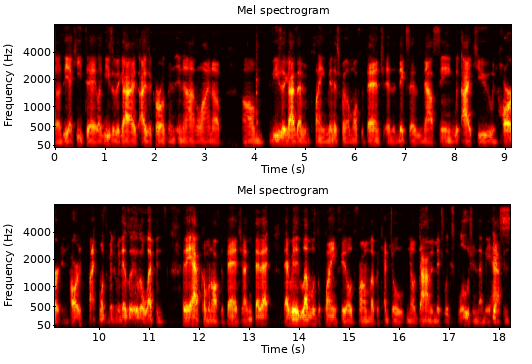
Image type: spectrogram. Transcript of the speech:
uh, Diakite, like these are the guys. Isaac Okoro's been in and out of the lineup. Um, these are guys that have been playing minutes for them off the bench, and the Knicks have now seen with IQ and Hart and Hart. Wants to bench. I mean, there's a, weapons they have coming off the bench, and I think that that that really levels the playing field from a potential you know Donovan Mitchell explosion that may happen yes.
